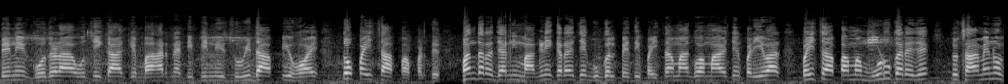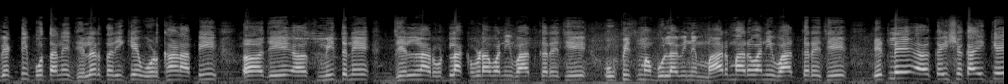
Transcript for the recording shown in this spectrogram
તેને ગોદડા ઓછીકા કે બહારના ટિફિનની સુવિધા આપવી હોય, તો પૈસા આપવા પડશે. પંદર હજારની માગણી કરે છે ગૂગલ પેથી પૈસા માગવામાં આવે છે, પરિવાર પૈસા આપવામાં મોડું કરે છે. તો સામેનો વ્યક્તિ પોતાને જેલર તરીકે ઓળખાણ આપી જે સ્મિતને જેલના રોટલા ખવડાવવાની વાત કરે છે, ઓફિસમાં બોલાવીને માર મારવાની વાત કરે છે. એટલે કહી શકાય કે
